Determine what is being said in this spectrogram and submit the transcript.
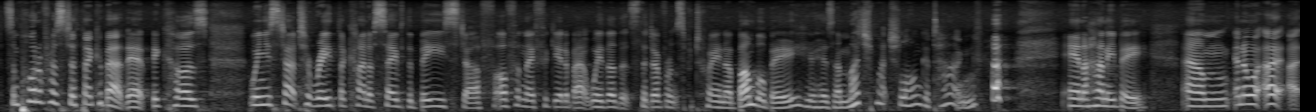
It's important for us to think about that because when you start to read the kind of save the bee stuff, often they forget about whether that's the difference between a bumblebee, who has a much, much longer tongue, and a honeybee. Um, and I,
